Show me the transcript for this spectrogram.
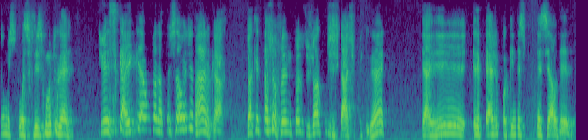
ter um esforço físico muito grande. E esse Kaique é um jogador extraordinário, cara. Só que ele está sofrendo em todos os jogos um desgaste muito grande e aí ele perde um pouquinho desse potencial dele.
